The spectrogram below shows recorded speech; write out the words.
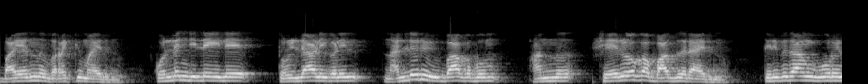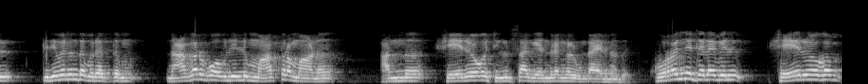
ഭയന്ന് വിറയ്ക്കുമായിരുന്നു. കൊല്ലം ജില്ലയിലെ തൊഴിലാളികളിൽ നല്ലൊരു വിഭാഗവും അന്ന് ക്ഷയരോഗബാധിതരായിരുന്നു. തിരുവിതാംകൂറിൽ തിരുവനന്തപുരത്തും നാഗർകോവിലിലും മാത്രമാണ് അന്ന് ക്ഷയരോഗ ചികിത്സാ കേന്ദ്രങ്ങൾ ഉണ്ടായിരുന്നത്. കുറഞ്ഞ ചെലവിൽ ക്ഷയരോഗം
